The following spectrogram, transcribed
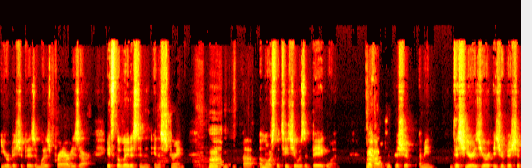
your bishop is and what his priorities are. It's the latest in, in a string. Mm-hmm. Um, uh, was a big one. Okay. How does your bishop? I mean, this year is your is your bishop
